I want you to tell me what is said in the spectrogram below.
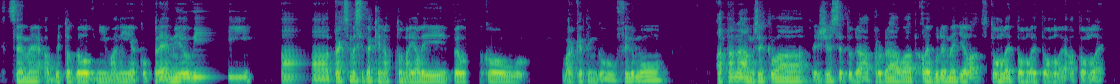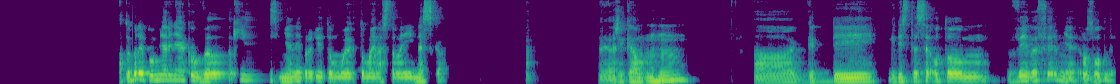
chceme, aby to bylo vnímané jako prémiový a, a tak jsme si taky na to najali velkou marketingovou firmu a ta nám řekla, že se to dá prodávat, ale budeme dělat tohle, tohle, tohle a tohle. A to byly poměrně jako velké změny proti tomu, jak to mají nastavený dneska. A já říkám, mhm, a kdy, kdy jste se o tom vy ve firmě rozhodli?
